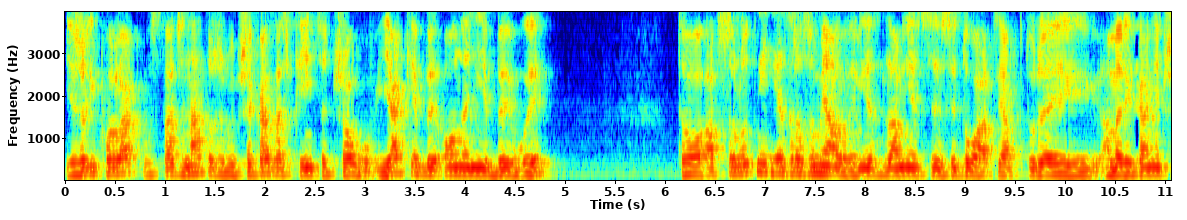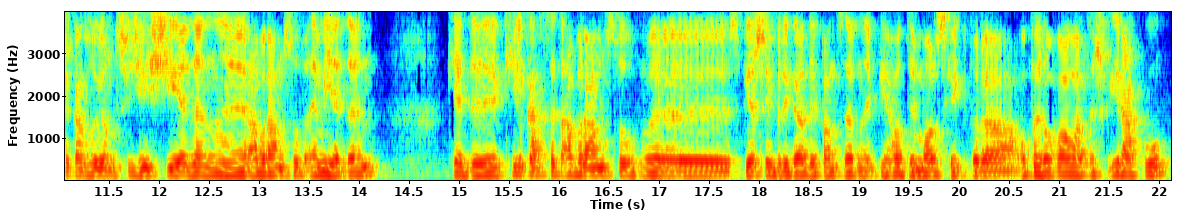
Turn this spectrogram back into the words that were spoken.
Jeżeli Polaków stać na to, żeby przekazać 500 czołgów, jakie by one nie były, to absolutnie niezrozumiałym jest dla mnie sy- sytuacja, w której Amerykanie przekazują 31 Abramsów M1, kiedy kilkaset Abramsów e, z pierwszej brygady pancernej piechoty morskiej, która operowała też w Iraku,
